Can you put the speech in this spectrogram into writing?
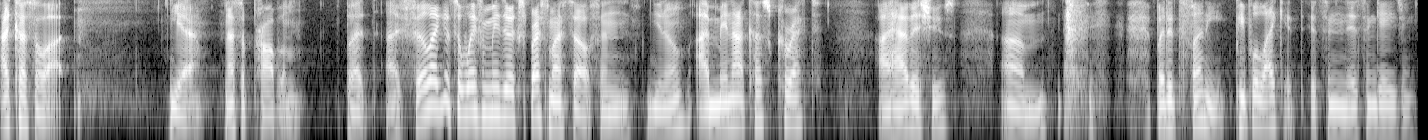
I cuss a lot. Yeah, that's a problem. But I feel like it's a way for me to express myself. And, you know, I may not cuss correct. I have issues. Um, but it's funny. People like it. It's, in, it's engaging.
